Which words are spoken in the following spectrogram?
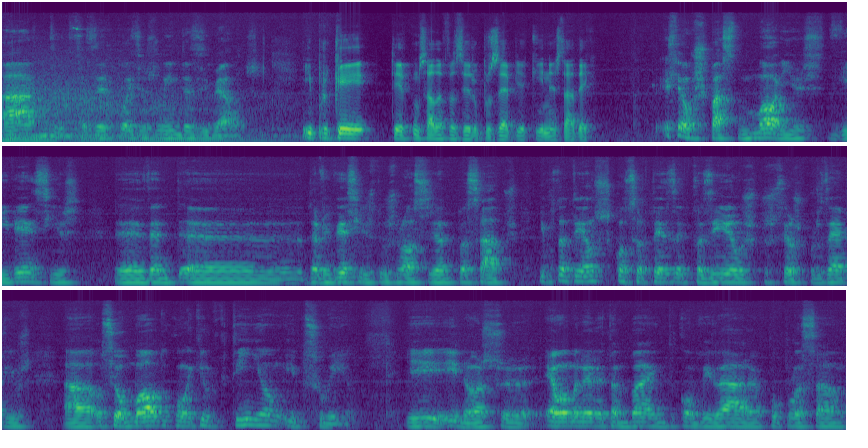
à arte, de fazer coisas lindas e belas. E porquê ter começado a fazer o presépio aqui nesta adega? Este é um espaço de memórias, de vivências, eh, das vivências dos nossos antepassados. E, portanto, eles, com certeza, que faziam os seus presépios ao seu modo com aquilo que tinham e possuíam. E, e, nós, eh, é uma maneira também de convidar a população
